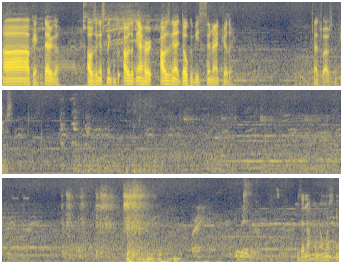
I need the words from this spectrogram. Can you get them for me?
Uh, okay, there we go. I was looking at something. I was looking at her. I was looking at Dokkaebi's cinematic trailer. That's why I was confused. Is that not her normal skin?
